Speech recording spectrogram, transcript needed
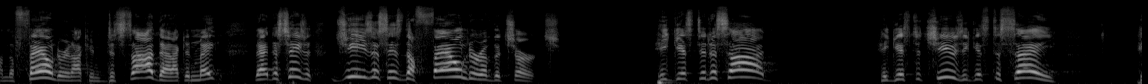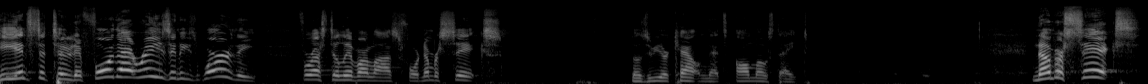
I'm the founder and I can decide that. I can make that decision. Jesus is the founder of the church. He gets to decide, he gets to choose, he gets to say. He instituted it. For that reason, he's worthy for us to live our lives for. Number six, those of you are counting, that's almost eight. Number six,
